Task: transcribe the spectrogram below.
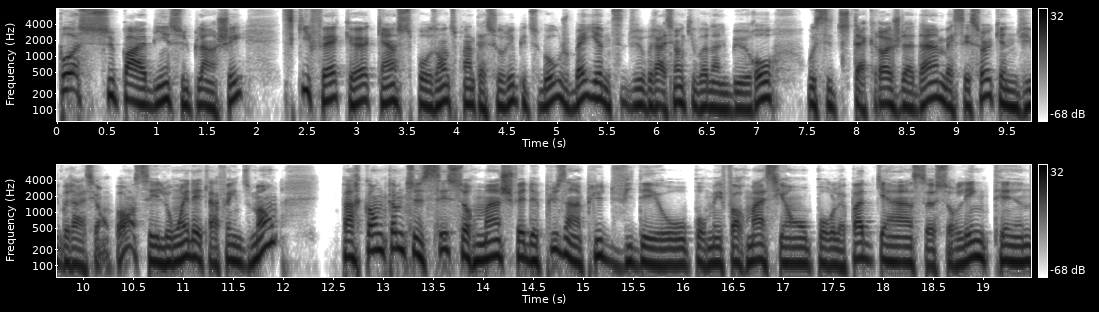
pas super bien sur le plancher, ce qui fait que quand, supposons, tu prends ta souris puis tu bouges, ben, il y a une petite vibration qui va dans le bureau ou si tu t'accroches dedans, ben, c'est sûr qu'il y a une vibration. Bon, c'est loin d'être la fin du monde. Par contre, comme tu le sais sûrement, je fais de plus en plus de vidéos pour mes formations, pour le podcast, sur LinkedIn,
